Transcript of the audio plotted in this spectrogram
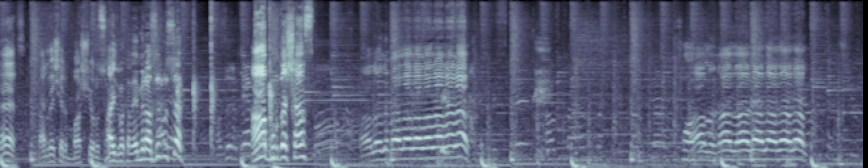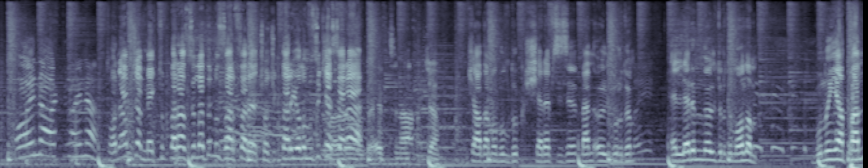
Evet kardeşlerim başlıyoruz. Haydi bakalım Emir hazır mısın? Evet. Aa burada şans. Al oğlum al al al al al al al. Al al al al al al al al. Oyna oyna. Tony amca mektupları hazırladı mı zarfları? Çocuklar yolumuzu keser ha. Hepsini atacağım. İki adamı bulduk. Şerefsizi ben öldürdüm. Ellerimle öldürdüm oğlum. Bunu yapan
